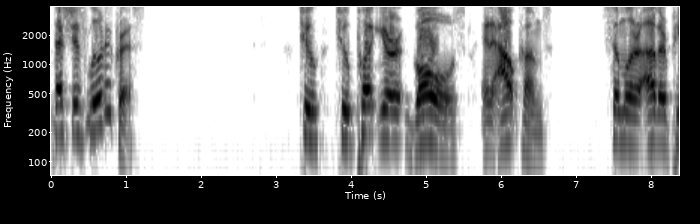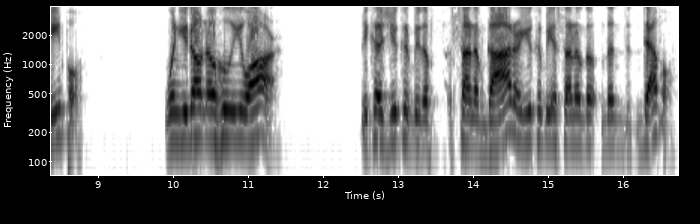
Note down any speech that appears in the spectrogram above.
That's just ludicrous. To, to put your goals and outcomes similar to other people when you don't know who you are. Because you could be the son of God or you could be a son of the, the, devil.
